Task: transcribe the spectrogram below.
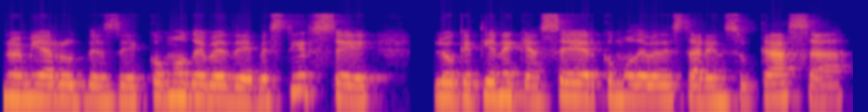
Noemí Ruth desde cómo debe de vestirse, lo que tiene que hacer, cómo debe de estar en su casa,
